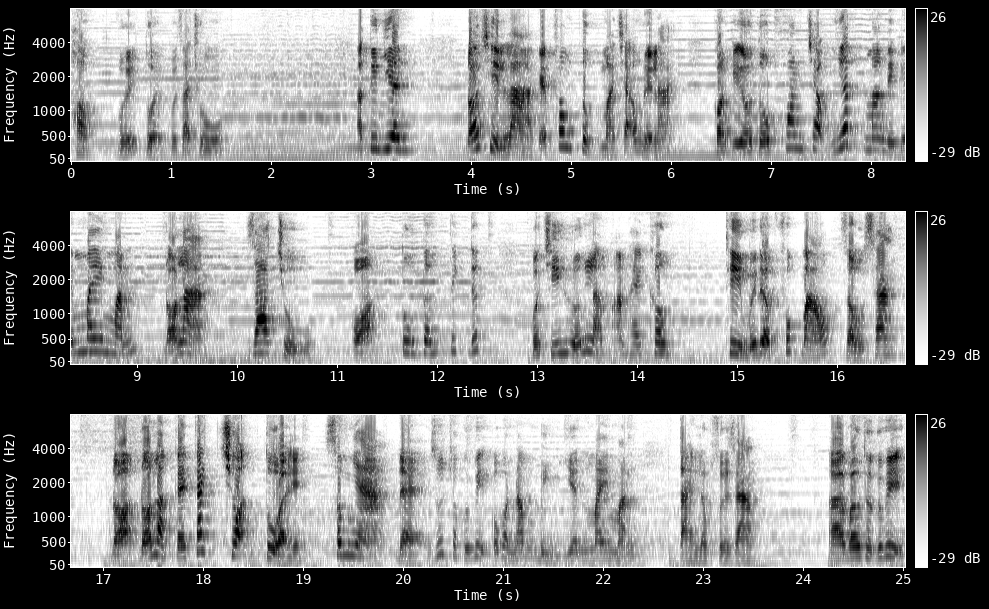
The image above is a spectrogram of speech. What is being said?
Hợp với tuổi của gia chủ. À, tuy nhiên đó chỉ là cái phong tục mà cha ông để lại. Còn cái yếu tố quan trọng nhất mang đến cái may mắn đó là gia chủ có tu tâm tích đức có chí hướng làm ăn hay không thì mới được phúc báo giàu sang đó đó là cái cách chọn tuổi sông nhà để giúp cho quý vị có một năm bình yên may mắn tài lộc dồi dào À, vâng thưa quý vị,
